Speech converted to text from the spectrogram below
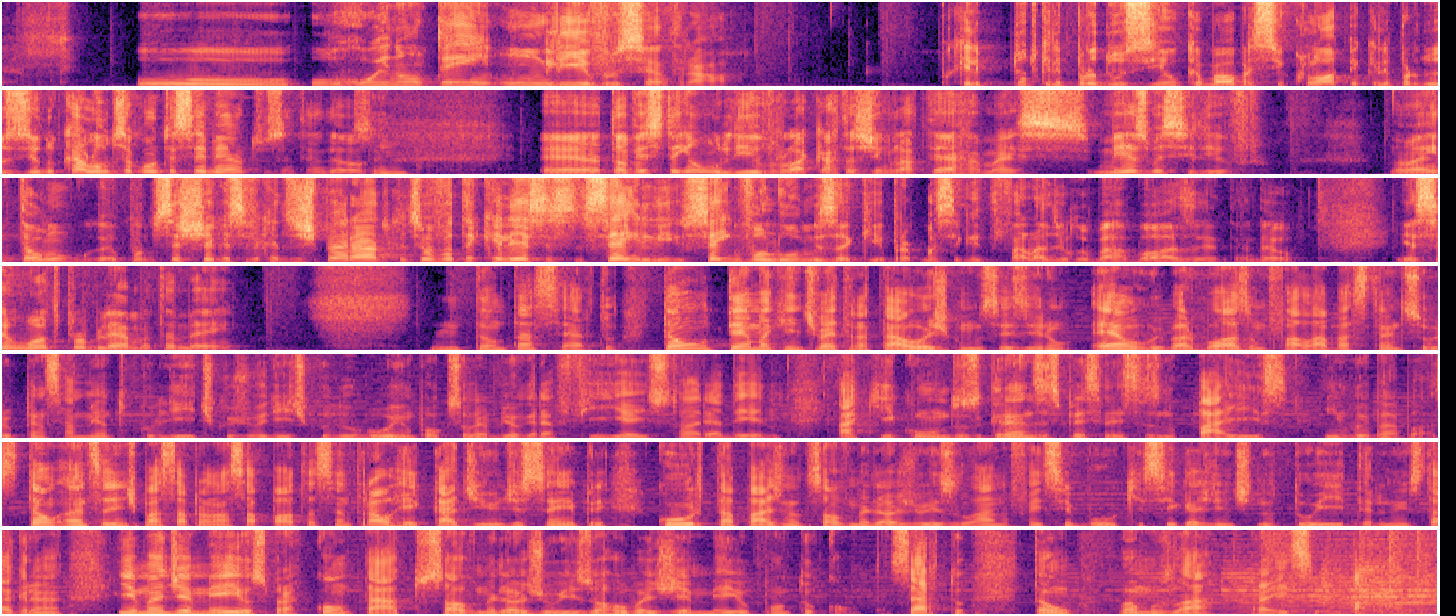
O, o Rui não tem um livro central. Porque ele, tudo que ele produziu, que é uma obra ciclópica, ele produziu no calor dos acontecimentos, entendeu? Sim. É, talvez tenha um livro lá, Cartas de Inglaterra, mas mesmo esse livro. Não é? Então, quando você chega, você fica desesperado. Porque eu vou ter que ler esses 100, 100 volumes aqui para conseguir falar de Rui Barbosa, entendeu? Esse é um outro problema também. Então tá certo. Então o tema que a gente vai tratar hoje, como vocês viram, é o Rui Barbosa. Vamos falar bastante sobre o pensamento político, jurídico do Rui, um pouco sobre a biografia e a história dele, aqui com um dos grandes especialistas no país em Rui Barbosa. Então, antes da gente passar para nossa pauta central, recadinho de sempre, curta a página do Salvo Melhor Juízo lá no Facebook, siga a gente no Twitter, no Instagram e mande e-mails para contato salvomelhorjuízo@gmail.com, tá certo? Então, vamos lá para esse papo.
